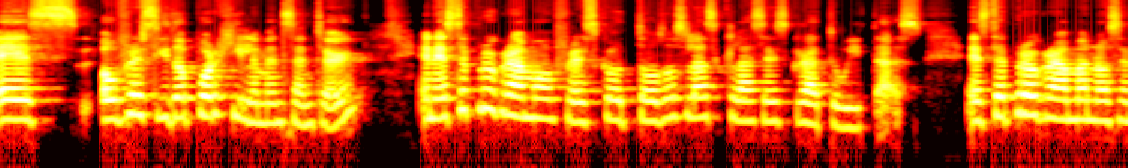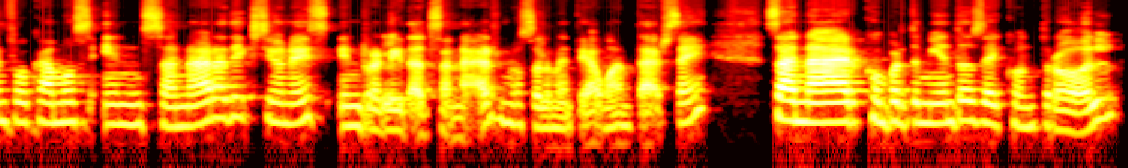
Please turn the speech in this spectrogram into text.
es ofrecido por Hilleman Center en este programa ofrezco todas las clases gratuitas. Este programa nos enfocamos en sanar adicciones, en realidad sanar, no solamente aguantarse, sanar comportamientos de control,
